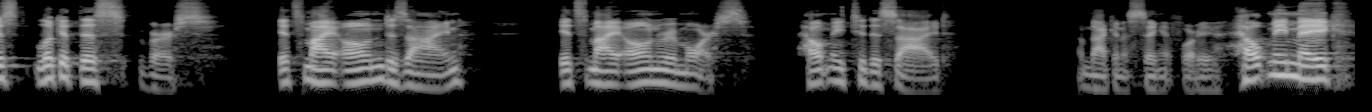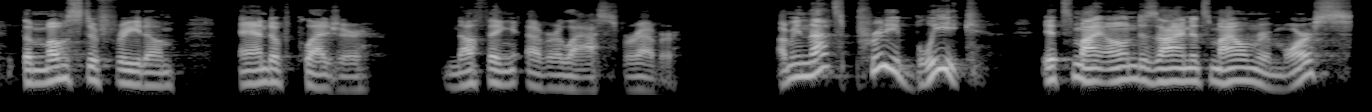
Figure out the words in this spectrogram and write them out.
Just look at this verse. It's my own design. It's my own remorse. Help me to decide. I'm not going to sing it for you. Help me make the most of freedom and of pleasure nothing ever lasts forever. I mean, that's pretty bleak. It's my own design, it's my own remorse.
